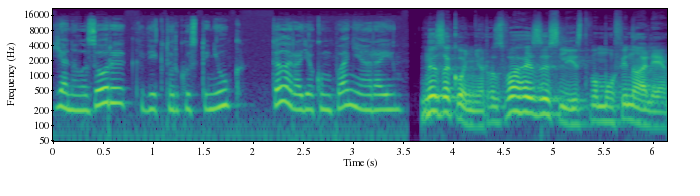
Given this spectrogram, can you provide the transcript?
Яна Лазорик, Віктор Костенюк, телерадіокомпанія Раї. Незаконні розваги зі слідством у фіналі.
